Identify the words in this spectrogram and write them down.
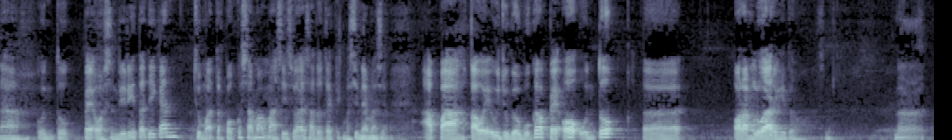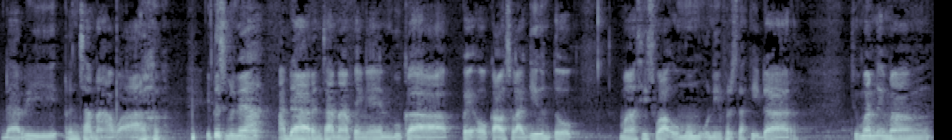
Nah, untuk PO sendiri tadi kan cuma terfokus sama mahasiswa satu teknik mesin ya Mas ya. Apa KWU juga buka PO untuk eh, orang luar gitu? Nah, dari rencana awal itu sebenarnya ada rencana pengen buka PO kaos lagi untuk mahasiswa umum Universitas Tidar. Cuman emang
